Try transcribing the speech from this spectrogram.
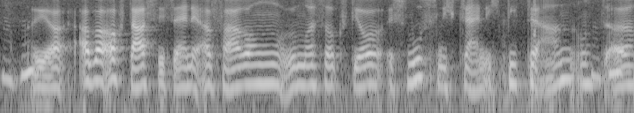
mhm. ja, aber auch das ist eine Erfahrung, wo man sagt, ja, es muss nicht sein, ich biete an und mhm. Äh,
